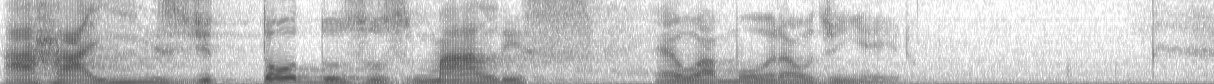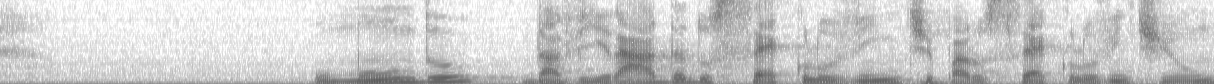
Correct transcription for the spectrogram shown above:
a raiz de todos os males é o amor ao dinheiro. O mundo da virada do século XX para o século XXI,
